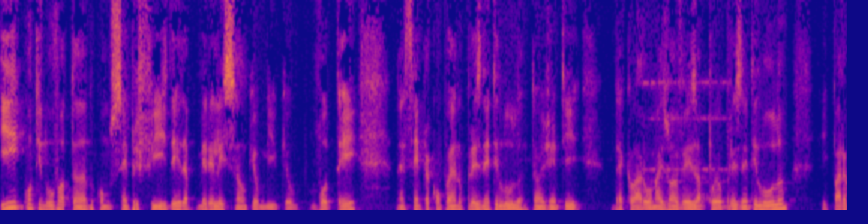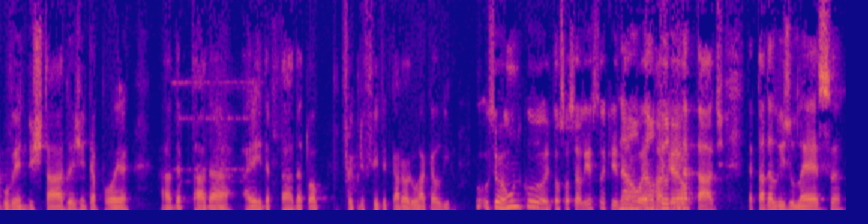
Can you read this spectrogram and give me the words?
E continuo votando, como sempre fiz, desde a primeira eleição que eu, me, que eu votei, né, sempre acompanhando o presidente Lula. Então a gente declarou mais uma vez apoio ao presidente Lula e para o governo do Estado a gente apoia a deputada, a ex-deputada, atual foi prefeita de Caruaru, Raquel Lira. O senhor é o único, então, socialista que Não, não, tem outros deputados. Deputada Luiz Lessa,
